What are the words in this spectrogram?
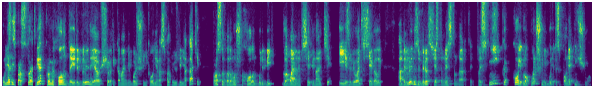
У меня здесь простой ответ, кроме Холланда и Дебрюйна, я вообще в этой команде больше никого не рассматриваю из линии атаки, просто потому что Холланд будет бить глобально все пенальти и забивать все голы, а Дебрюйн заберет все остальные стандарты. То есть никакой игрок больше не будет исполнять ничего.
